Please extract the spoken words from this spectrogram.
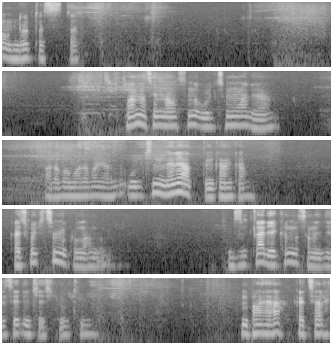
14 asist var. Geri çekil. Lan senin altında ultim var ya. Araba araba geldi. Ultini nereye attın kanka? Kaçmak için mi kullandın? Bizimkiler yakındı sana. Girseydin keşke ultini. Baya kaçarak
